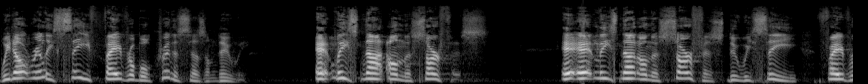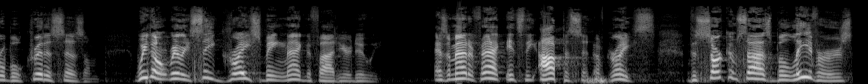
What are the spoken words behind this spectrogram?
we don't really see favorable criticism, do we? At least not on the surface. At least not on the surface do we see favorable criticism. We don't really see grace being magnified here, do we? As a matter of fact, it's the opposite of grace. The circumcised believers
